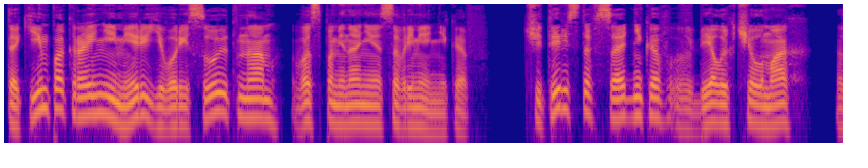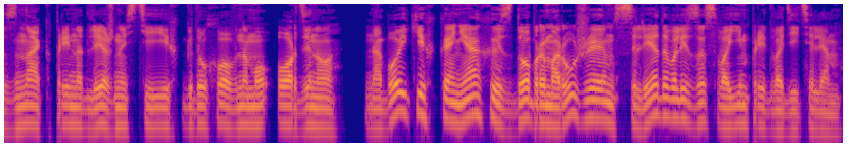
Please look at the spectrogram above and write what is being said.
Таким, по крайней мере, его рисуют нам воспоминания современников. Четыреста всадников в белых челмах знак принадлежности их к духовному ордену, на бойких конях и с добрым оружием следовали за своим предводителем.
